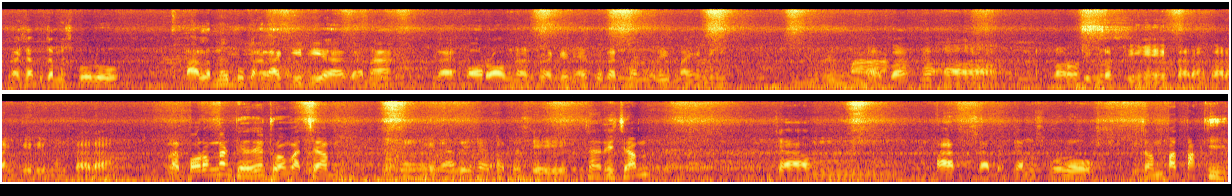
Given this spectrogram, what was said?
Nah, sampai jam 10 malamnya buka lagi dia karena kayak porong dan sebagainya. Itu kan menerima ini. Menerima. Apa? Uh, loading loadingnya barang-barang kiriman barang. Lah, porong kan biasanya 24 jam? Hmm, ini nanti saya batasi. Dari jam? Jam 4 sampai jam 10 jam 4 pagi?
